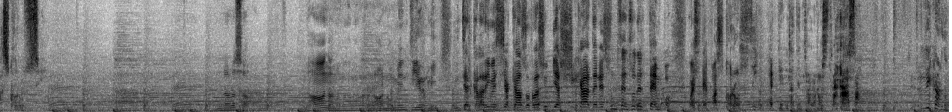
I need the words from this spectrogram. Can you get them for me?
E Vasco Rossi. Non lo so. No, no, no, no, no, no, no, non mentirmi. Intercalari messi a caso, frasi biascicate, nessun senso del tempo. Questo è Vasco Rossi e viene da dentro la nostra casa. Riccardo,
